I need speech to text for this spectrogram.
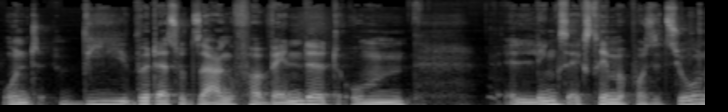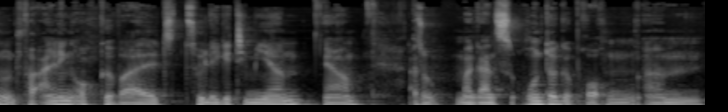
Und wie wird er sozusagen verwendet, um linksextreme Positionen und vor allen Dingen auch Gewalt zu legitimieren, ja, also mal ganz runtergebrochen, ähm,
